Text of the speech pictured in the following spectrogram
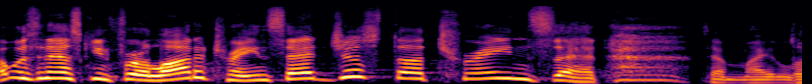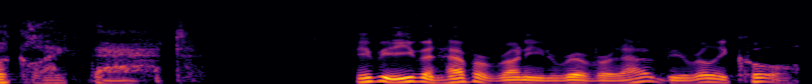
I wasn't asking for a lot of train set, just a train set that might look like that. Maybe even have a running river. That would be really cool.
